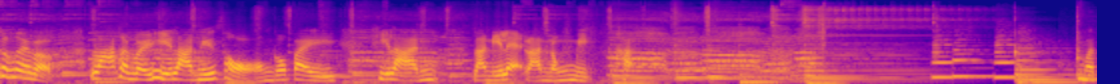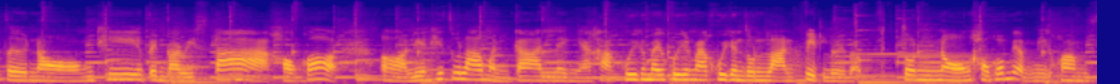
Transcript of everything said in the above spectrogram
ก็เลยแบบลากันไปที่ร้านที่สองก็ไปที่ร้านร้านนี้แหละร้านน้องมิกค่ะ มาเจอน้องที่เป็นบาริสต้าเขาก็เรียนที่จุฬาเหมือนกันอะไรเงี้ยค่ะ คุยกันไปคุยกันมาคุยกันจนร้านปิดเลยแบบ จนน้องเขาก็แบบมีความแ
